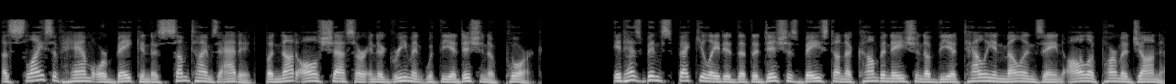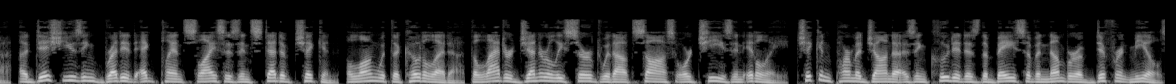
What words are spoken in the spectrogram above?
A slice of ham or bacon is sometimes added, but not all chefs are in agreement with the addition of pork. It has been speculated that the dish is based on a combination of the Italian melanzane alla parmigiana, a dish using breaded eggplant slices instead of chicken, along with the cotoletta the latter generally served without sauce or cheese in Italy. Chicken parmigiana is included as the base of a number of different meals,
